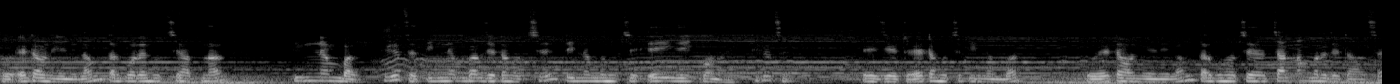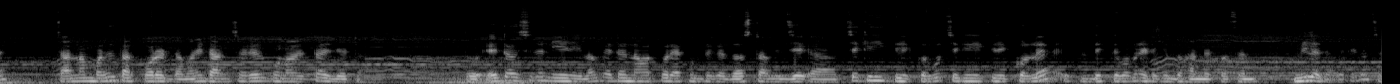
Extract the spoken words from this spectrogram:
তো এটাও নিয়ে নিলাম। তারপরে হচ্ছে আপনার তিন নাম্বার, ঠিক আছে? তিন নাম্বার যেটা হচ্ছে, তিন নাম্বার হচ্ছে এই যে কর্নার ঠিক আছে? এই যে এটা এটা হচ্ছে তিন নাম্বার। তো এটাও নিয়ে নিলাম। তারপর হচ্ছে চার নাম্বারে যেটা আছে, চার নাম্বারে তার পরেরটা মানে ডান সাইডের কোনারেরটা এই যে এটা। তো এটা হচ্ছে যে নিয়ে নিলাম। এটা নেওয়ার পর এখন থেকে জাস্ট আমি যে চেকিং ক্লিক করব। চেকিং ক্লিক করলে দেখতে পাবেন এটা কিন্তু হান্ড্রেড পার্সেন্ট মিলে যাবে, ঠিক আছে?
